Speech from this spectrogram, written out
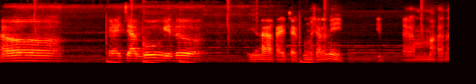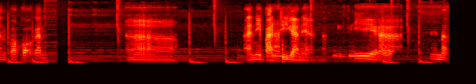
oh kayak jagung gitu. Iya kayak jagung. Misalnya nih eh, makanan pokok kan uh, ini padi kan ya? Iya. Nah,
